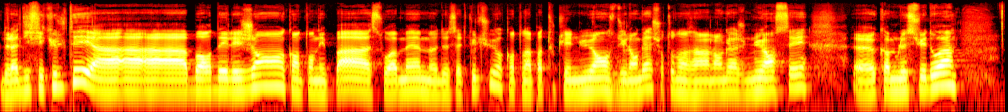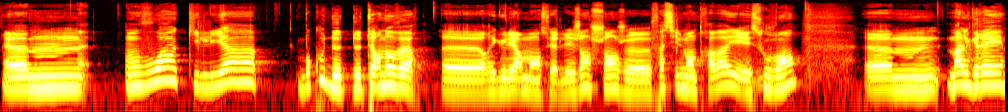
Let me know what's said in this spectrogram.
de la difficulté à, aborder les gens quand on n'est pas soi-même de cette culture, quand on n'a pas toutes les nuances du langage, surtout dans un langage nuancé comme le suédois. on voit qu'il y a beaucoup de, turnover régulièrement en Suède. Les gens changent facilement de travail et souvent. Euh, malgré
